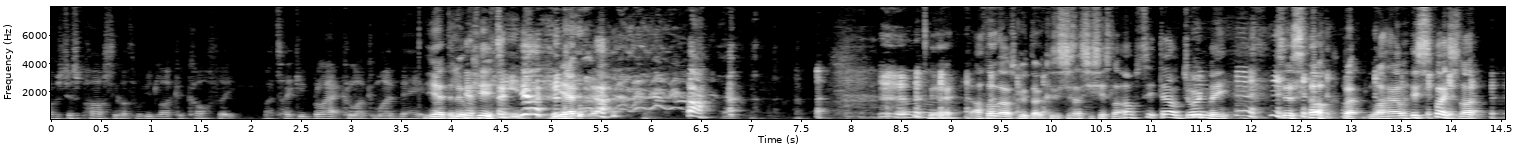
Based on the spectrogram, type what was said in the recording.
I was just passing. I thought you'd like a coffee. I take it black like my Meg. Yeah, the little kid. Yeah. yeah. yeah, I thought that was good though because it's just she's just like, oh, sit down, join me. Just oh, like, like his face is like,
